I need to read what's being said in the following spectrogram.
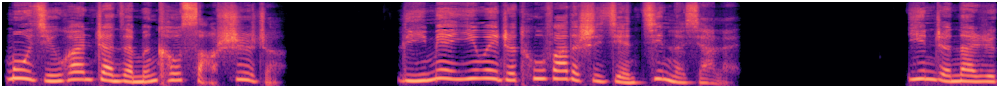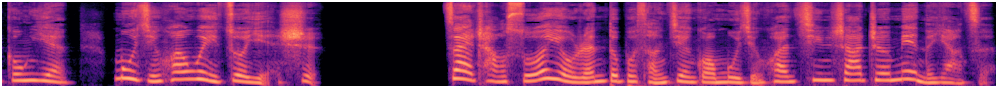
穆景欢站在门口扫视着，里面因为这突发的事件静了下来。因着那日宫宴，穆景欢未做掩饰，在场所有人都不曾见过穆景欢轻纱遮面的样子，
